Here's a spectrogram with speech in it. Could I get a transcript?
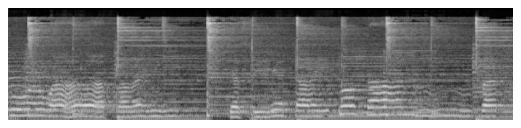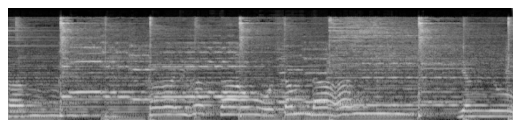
กลัวว่าใครจะเสียใจเพราะการกระทำเคยฮักเจ้าสำใดยังอยู่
